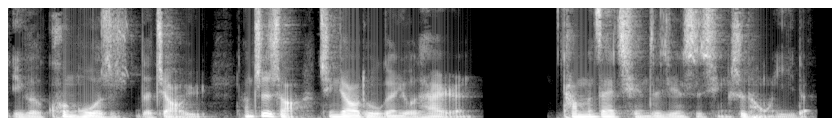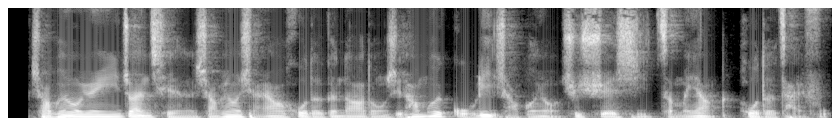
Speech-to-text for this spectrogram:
一个困惑的教育。那至少清教徒跟犹太人，他们在钱这件事情是统一的。小朋友愿意赚钱，小朋友想要获得更大的东西，他们会鼓励小朋友去学习怎么样获得财富。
